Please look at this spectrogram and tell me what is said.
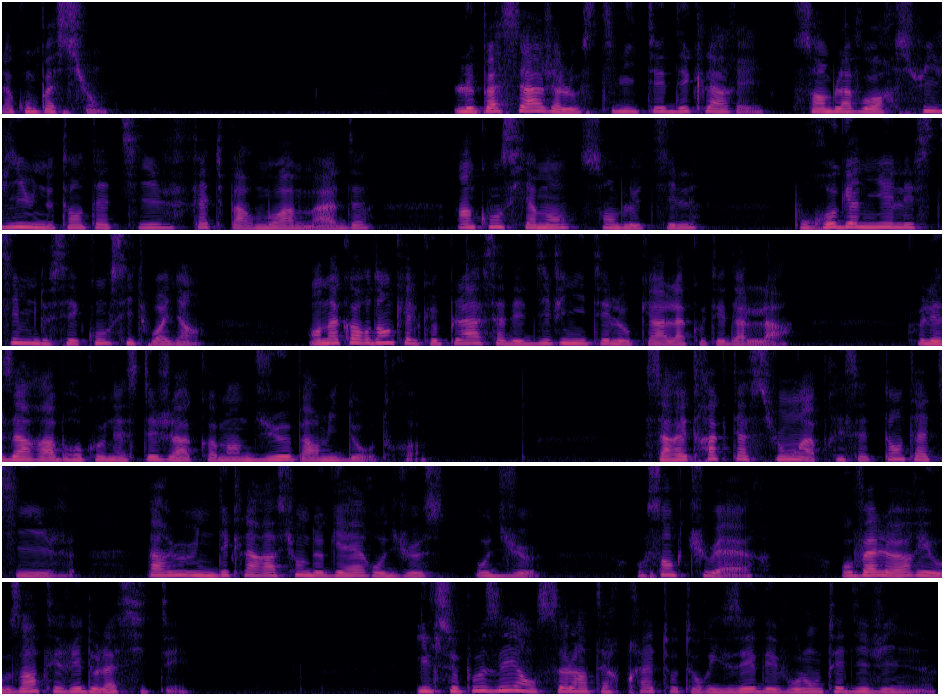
la compassion. Le passage à l'hostilité déclarée semble avoir suivi une tentative faite par Mohammed, inconsciemment semble-t-il, pour regagner l'estime de ses concitoyens, en accordant quelque place à des divinités locales à côté d'Allah, que les Arabes reconnaissent déjà comme un dieu parmi d'autres. Sa rétractation après cette tentative parut une déclaration de guerre aux, dieux, aux sanctuaires, aux valeurs et aux intérêts de la cité. Il se posait en seul interprète autorisé des volontés divines,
